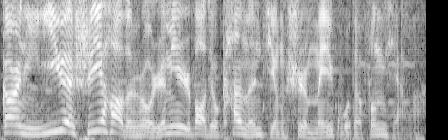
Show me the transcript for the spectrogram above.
告诉你，一月十一号的时候，人民日报就刊文警示美股的风险了。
